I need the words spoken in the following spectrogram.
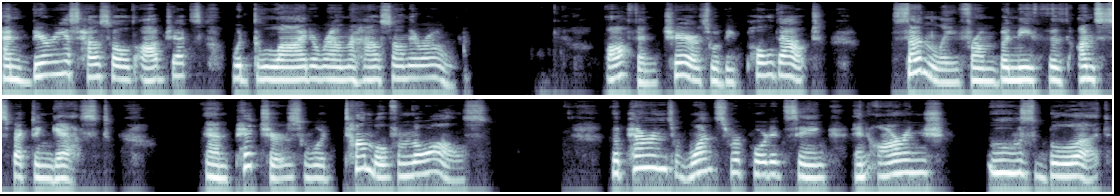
and various household objects would glide around the house on their own. Often chairs would be pulled out suddenly from beneath the unsuspecting guest, and pictures would tumble from the walls. The parents once reported seeing an orange ooze blood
